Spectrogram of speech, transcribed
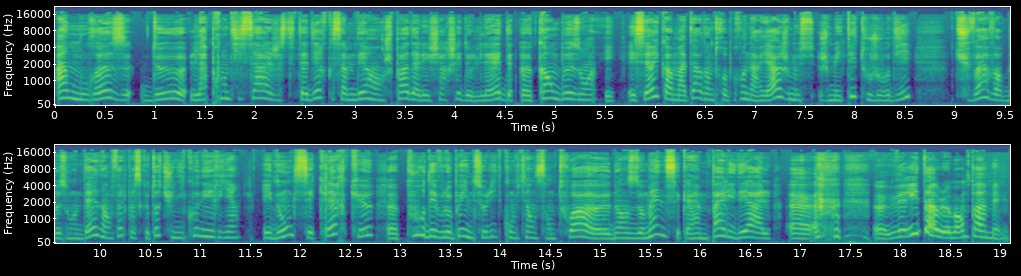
amoureuse de l'apprentissage. C'est-à-dire que ça me dérange pas d'aller chercher de l'aide euh, quand besoin est. Et c'est vrai qu'en matière d'entrepreneuriat, je m'étais toujours dit, tu vas avoir besoin d'aide en fait parce que toi, tu n'y connais rien. Et donc, c'est clair que euh, pour développer une solide confiance en toi dans ce domaine, c'est quand même pas l'idéal. véritablement pas même.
